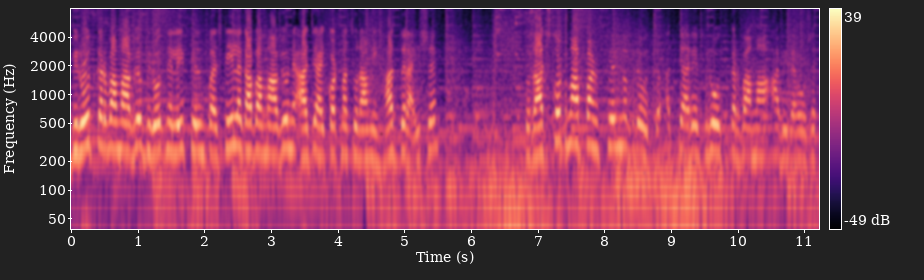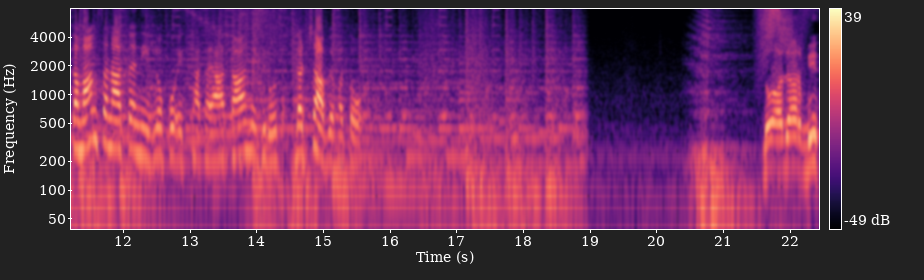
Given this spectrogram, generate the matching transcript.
વિરોધ કરવામાં આવ્યો. વિરોધને લઈ ફિલ્મ પર સ્ટે લગાવવામાં આવ્યો અને આજે હાઈકોર્ટમાં સુનાવણી હાથ ધરાઈ છે. તો રાજકોટમાં પણ ફિલ્મ વિરોધ અત્યારે વિરોધ કરવામાં આવી રહ્યો છે તમામ સનાતની લોકો એકઠા થયા હતા અને વિરોધ દર્શાવ્યો હતો दो हजार बीस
